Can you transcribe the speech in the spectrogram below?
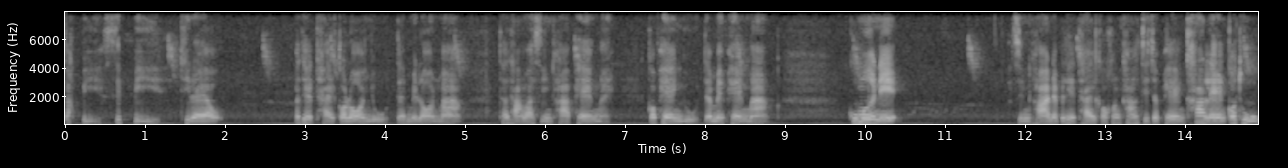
จักปีสิบปีที่แล้ว ประเทศไทยก็ร้อนอยู่ แต่ไม่ร้อนมาก ถ้าถามว่าสินค้าแพงไหม ก็แพงอยู่แต่ไม่แพงมาก คู่มือนี่สินค้าในประเทศไทยก็ค่อนข้างที่จะแพง ค่าแรงก็ถูก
